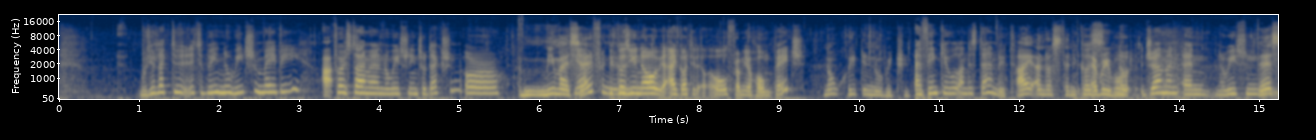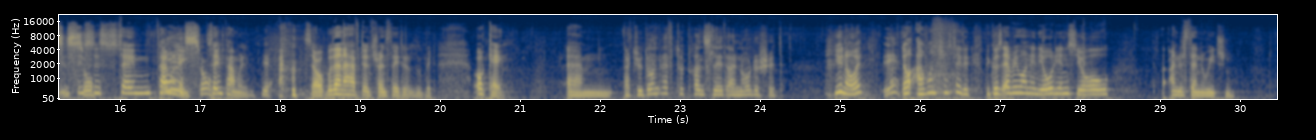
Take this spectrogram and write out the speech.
would you like to it to be in Norwegian, maybe? Uh, First time a Norwegian introduction, or Me, myself? in because you know I got it all from your homepage. No, read in Norwegian. I think you will understand it. I understand because every No- German and Norwegian This is is so- the same family. Yes, so. Same family. Yeah. so, but then I have to translate it a little bit. Okay. Um, But you don't have to translate, I know the shit. you know it. Yeah. No, I won't translate it because everyone in the audience, you all understand Norwegian,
